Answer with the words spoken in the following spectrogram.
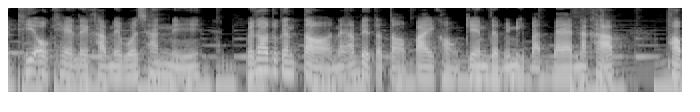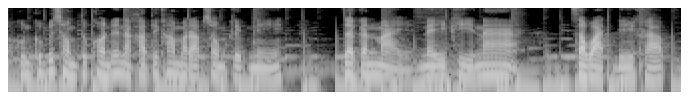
ตที่โอเคเลยครับในเวอร์ชันนี้ ไว้รอดูกันต่อในอัปเดตต่อๆไปของเกม The Mimic Bad Band นะครับ ขอบคุณคุณผู้ชมทุกคนด้วยนะครับที่เข้ามารับชมคลิปนี้ เจอกันใหม่ใน EP หน้า สวัสดีครับ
